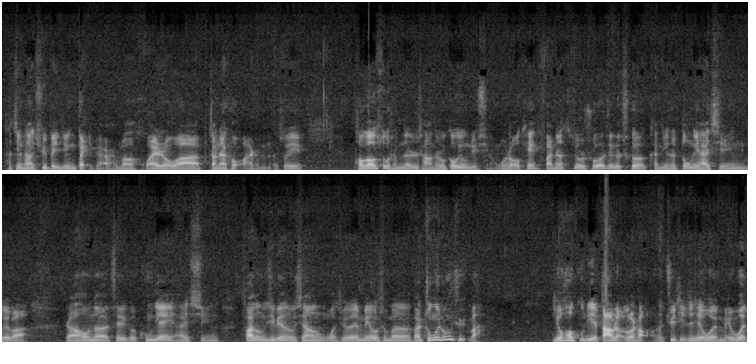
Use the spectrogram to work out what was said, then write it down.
他经常去北京北边，什么怀柔啊、张家口啊什么的，所以。跑高速什么的，日常他说够用就行。我说 OK，反正就是说这个车肯定是动力还行，对吧？然后呢，这个空间也还行，发动机、变速箱我觉得也没有什么，反正中规中矩吧。油耗估计也大不了多少，那具体这些我也没问。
